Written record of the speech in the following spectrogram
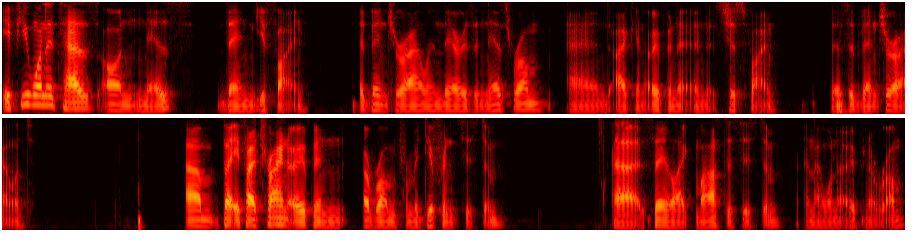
If you want a TAS on NES, then you're fine. Adventure Island there is a NES ROM, and I can open it and it's just fine. There's Adventure Island. Um, but if I try and open a ROM from a different system, uh, say like Master System, and I want to open a ROM,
